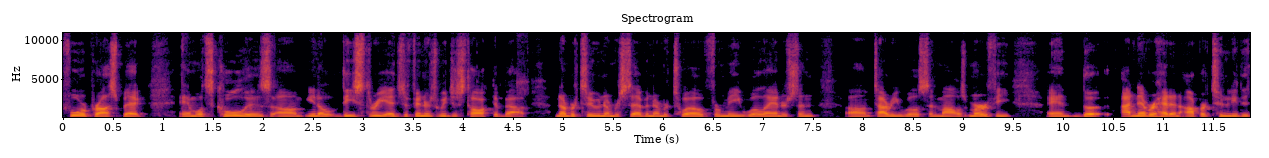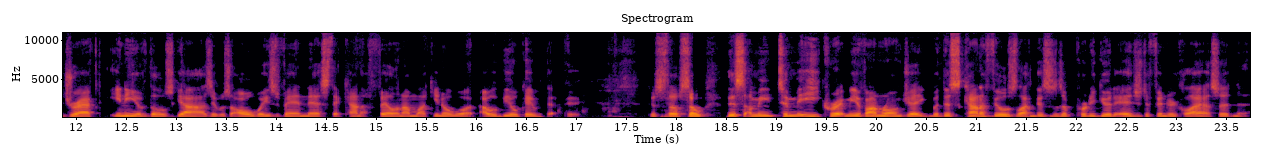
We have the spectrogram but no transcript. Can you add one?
four prospect. And what's cool is, um, you know, these three edge defenders we just talked about number two, number seven, number 12 for me, Will Anderson, um, Tyree Wilson, Myles Murphy. And the I never had an opportunity to draft any of those guys. It was always Van Ness that kind of fell. And I'm like, you know what? I would be okay with that pick. Good stuff. Yeah. So this, I mean, to me, correct me if I'm wrong, Jake, but this kind of feels like this is a pretty good edge defender class, isn't it?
